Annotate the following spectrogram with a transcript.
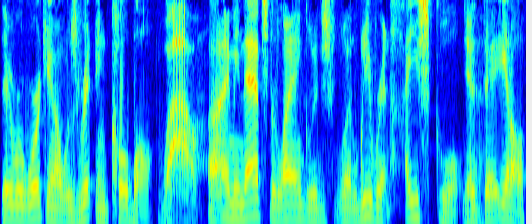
they were working on was written in COBOL. Wow. Uh, I mean, that's the language when we were in high school. Yeah. That they, you know,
